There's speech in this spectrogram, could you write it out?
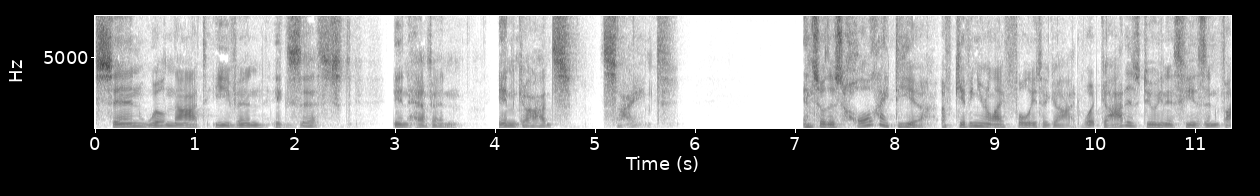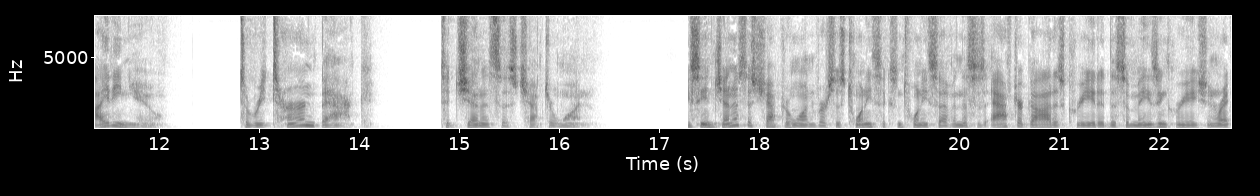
Sin will not even exist in heaven in God's sight. And so, this whole idea of giving your life fully to God, what God is doing is He is inviting you to return back to Genesis chapter 1. You see, in Genesis chapter 1, verses 26 and 27, this is after God has created this amazing creation, right?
